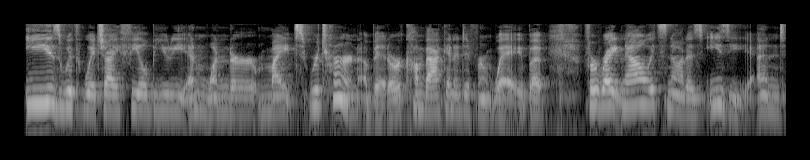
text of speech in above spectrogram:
ease with which I feel beauty and wonder might return a bit or come back in a different way. But for right now, it's not as easy. And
